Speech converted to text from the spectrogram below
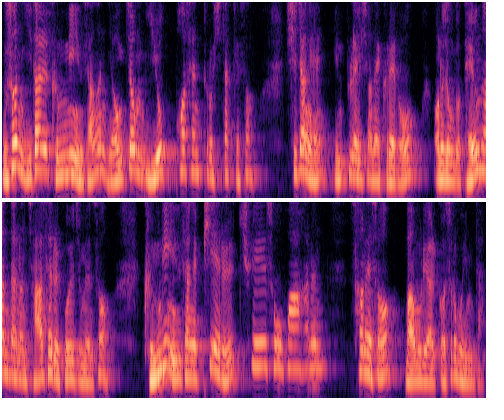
우선 이달 금리 인상은 0.25%로 시작해서 시장의 인플레이션에 그래도 어느 정도 대응한다는 자세를 보여주면서 금리 인상의 피해를 최소화하는 선에서 마무리할 것으로 보입니다.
